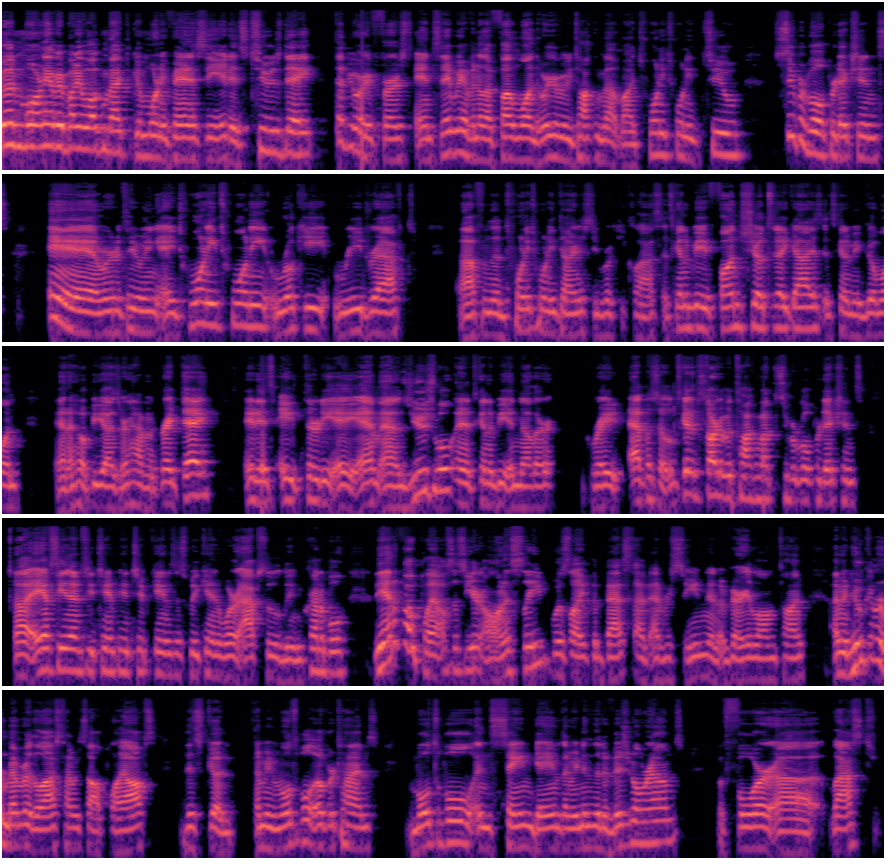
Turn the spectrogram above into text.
Good morning, everybody. Welcome back to Good Morning Fantasy. It is Tuesday, February 1st, and today we have another fun one. We're going to be talking about my 2022 Super Bowl predictions, and we're going to be doing a 2020 rookie redraft uh, from the 2020 Dynasty rookie class. It's going to be a fun show today, guys. It's going to be a good one, and I hope you guys are having a great day. It is 8:30 a.m. as usual, and it's going to be another great episode. Let's get it started with talking about the Super Bowl predictions. Uh, AFC and NFC championship games this weekend were absolutely incredible. The NFL playoffs this year, honestly, was like the best I've ever seen in a very long time. I mean, who can remember the last time we saw playoffs this good? I mean, multiple overtimes, multiple insane games. I mean, in the divisional round before uh, last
